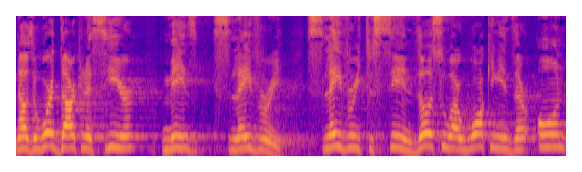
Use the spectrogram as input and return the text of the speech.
Now, the word darkness here means slavery slavery to sin, those who are walking in their own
